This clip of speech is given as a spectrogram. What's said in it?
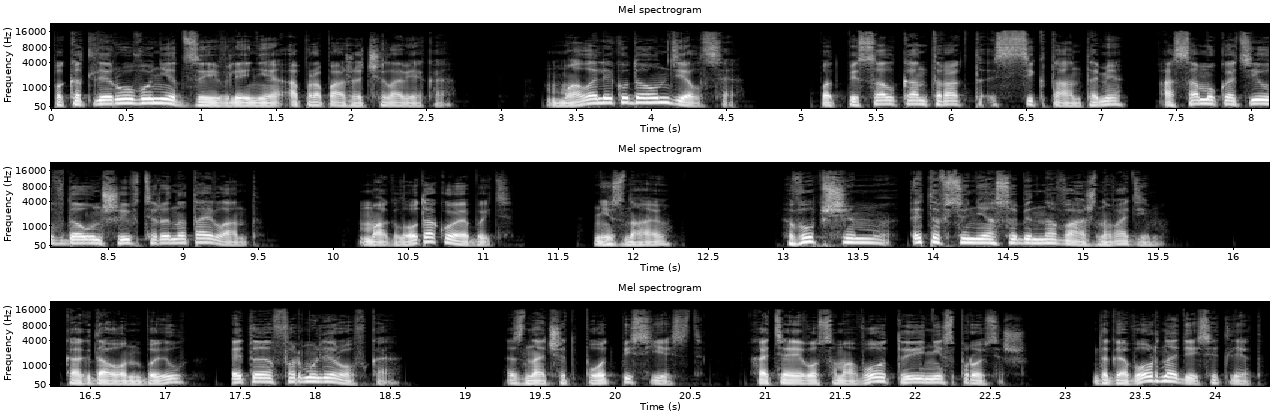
По Котлерову нет заявления о пропаже человека. Мало ли куда он делся. Подписал контракт с сектантами, а сам укатил в дауншифтеры на Таиланд. Могло такое быть? Не знаю. В общем, это все не особенно важно, Вадим. Когда он был, это формулировка. Значит, подпись есть, хотя его самого ты не спросишь. Договор на 10 лет.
